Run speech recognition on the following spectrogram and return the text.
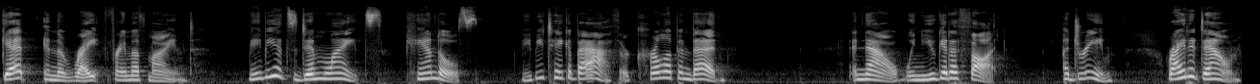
Get in the right frame of mind. Maybe it's dim lights, candles, maybe take a bath or curl up in bed. And now, when you get a thought, a dream, write it down.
